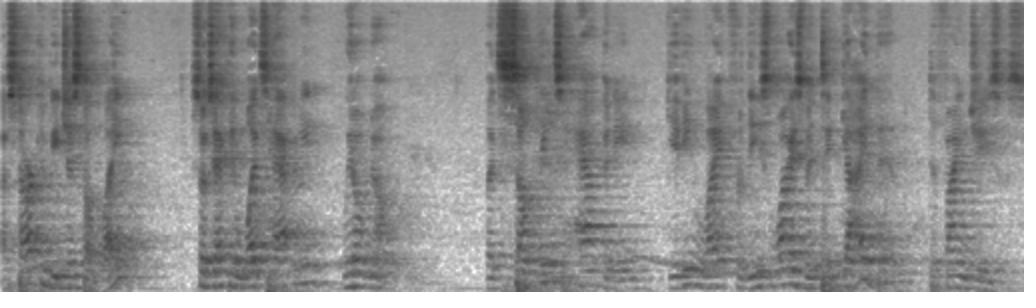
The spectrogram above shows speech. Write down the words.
A star can be just a light. So, exactly what's happening, we don't know. But something's happening, giving light for these wise men to guide them to find Jesus.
